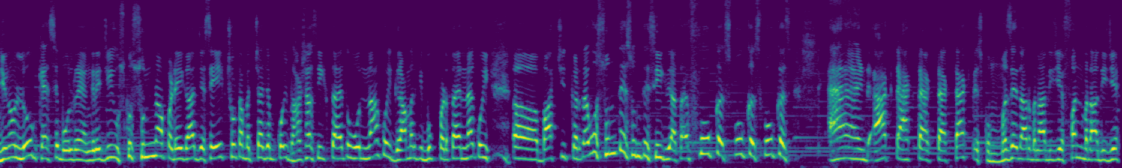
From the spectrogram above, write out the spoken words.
यू नो लोग कैसे बोल रहे हैं अंग्रेज़ी, उसको सुनना पड़ेगा। जैसे एक छोटा बच्चा जब कोई भाषा सीखता है तो वो ना कोई ग्रामर की बुक पढ़ता है, ना कोई बातचीत करता है, वो सुनते सुनते सीख जाता है। Focus focus focus and act act act act act इसको मज़ेदार बना दीजिए फन बना दीजिए।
